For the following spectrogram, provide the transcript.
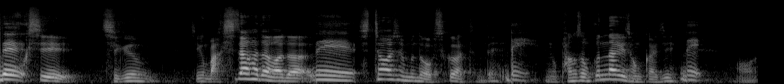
네, 혹시 지금 지금 막 시작하자마자 네, 시청하시는 분들 없을 것 같은데 네, 음, 방송 끝나기 전까지 네, 어,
